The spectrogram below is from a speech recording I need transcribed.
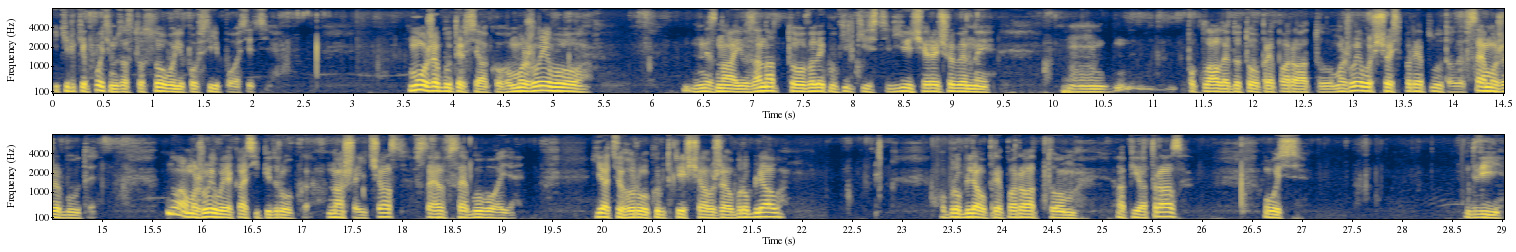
і тільки потім застосовую по всій пасіці. Може бути всякого. Можливо, не знаю, занадто велику кількість діючої речовини поклали до того препарату. Можливо, щось переплутали. Все може бути. Ну, а можливо, якась і підробка. Наш час все, все буває. Я цього року від кліща вже обробляв. Обробляв препаратом апіатраз. Ось дві,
